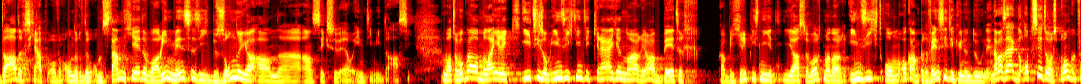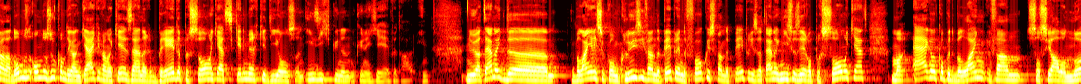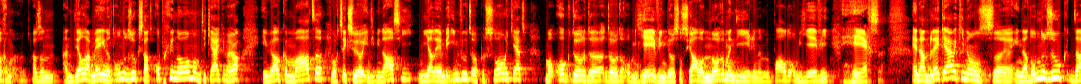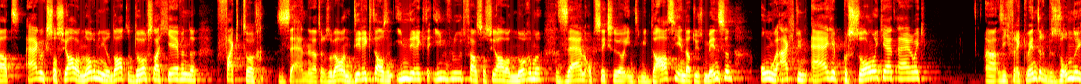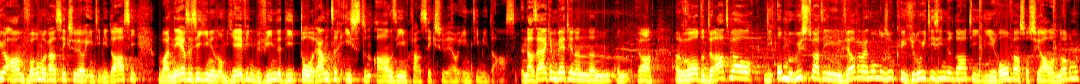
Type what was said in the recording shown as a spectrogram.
daderschap, over onder de omstandigheden waarin mensen zich bezondigen aan, uh, aan seksuele intimidatie. Wat toch ook wel een belangrijk iets is om inzicht in te krijgen naar ja, beter begrip is niet het juiste woord, maar naar inzicht om ook aan preventie te kunnen doen. En dat was eigenlijk de opzet oorspronkelijk van dat onderzoek, om te gaan kijken van oké, zijn er brede persoonlijkheidskenmerken die ons een inzicht kunnen, kunnen geven daarin. Nu, uiteindelijk de belangrijkste conclusie van de paper en de focus van de paper is uiteindelijk niet zozeer op persoonlijkheid, maar eigenlijk op het belang van sociale normen. Het was een, een deel dat mee in het onderzoek staat opgenomen om te kijken van ja, in welke mate wordt seksuele intimidatie niet alleen beïnvloed door persoonlijkheid, maar ook door de, door de omgeving, door sociale normen die hier in een bepaalde omgeving heersen. En dan bleek eigenlijk in, ons, uh, in dat onderzoek dat eigenlijk sociale normen inderdaad de doorslaggevende factor zijn. En dat er zowel een directe als een indirecte invloed van sociale normen zijn op seksuele intimidatie. En dat dus mensen, ongeacht hun eigen persoonlijkheid eigenlijk, uh, zich frequenter bezondigen aan vormen van seksuele intimidatie wanneer ze zich in een omgeving bevinden die toleranter is ten aanzien van seksuele intimidatie. En dat is eigenlijk een beetje een, een, een, ja, een rode draad wel, die onbewust wat in, in veel van mijn onderzoek gegroeid is inderdaad, die, die rol van sociale normen.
